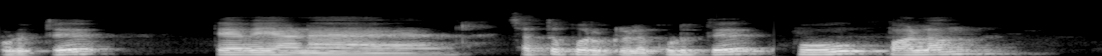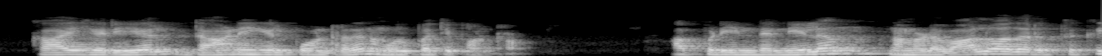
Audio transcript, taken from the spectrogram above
கொடுத்து தேவையான சத்து பொருட்களை கொடுத்து பூ பழம் காய்கறிகள் தானியங்கள் போன்றதை நம்ம உற்பத்தி பண்ணுறோம் அப்படி இந்த நிலம் நம்மளோட வாழ்வாதாரத்துக்கு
